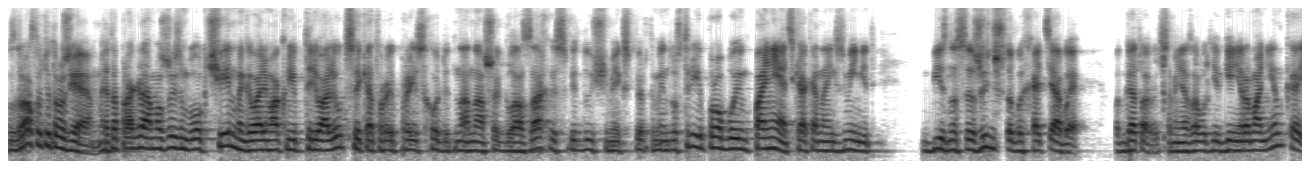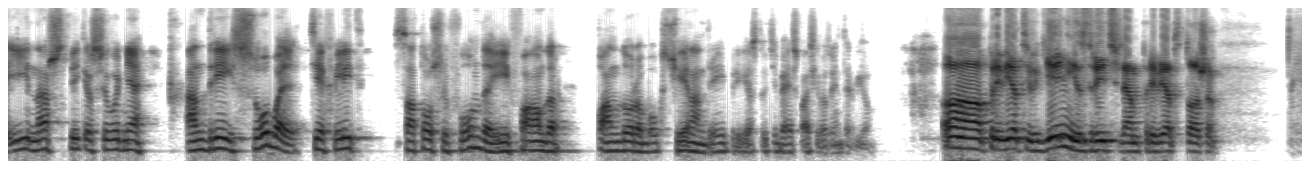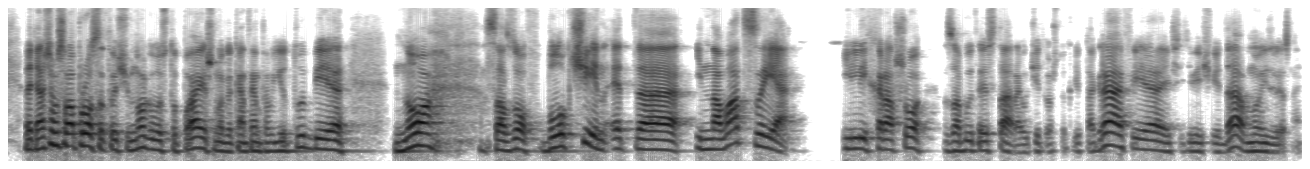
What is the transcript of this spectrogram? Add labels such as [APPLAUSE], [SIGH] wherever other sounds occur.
Здравствуйте, друзья! Это программа «Жизнь блокчейн». Мы говорим о криптореволюции, которая происходит на наших глазах, и с ведущими экспертами индустрии пробуем понять, как она изменит бизнес и жизнь, чтобы хотя бы подготовиться. Меня зовут Евгений Романенко, и наш спикер сегодня Андрей Соболь, техлит Сатоши фонда и фаундер Pandora Blockchain. Андрей, приветствую тебя и спасибо за интервью. А, привет, Евгений, зрителям привет тоже. Давайте начнем с вопроса. Ты очень много выступаешь, много контента в Ютубе, но Сазов, блокчейн – это инновация или хорошо забытая старая, учитывая, что криптография и все эти вещи давно известны?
